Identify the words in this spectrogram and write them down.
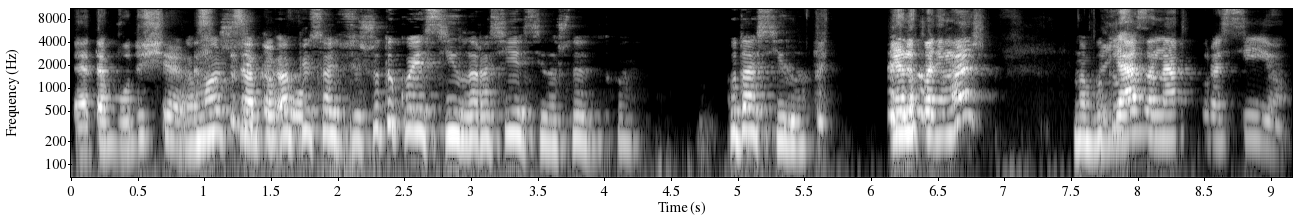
Это будущее. Да Можешь оп- описать, что такое сила? Россия сила, что это такое? Куда сила? Не, ну понимаешь? На бутылку? Я за нашу Россию.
